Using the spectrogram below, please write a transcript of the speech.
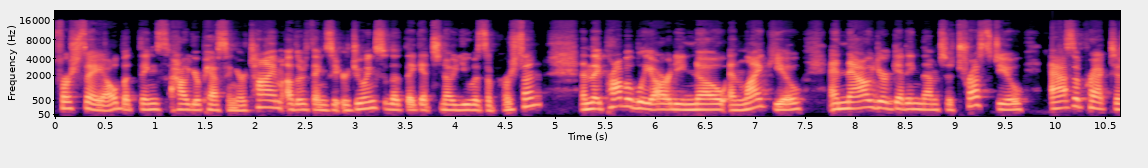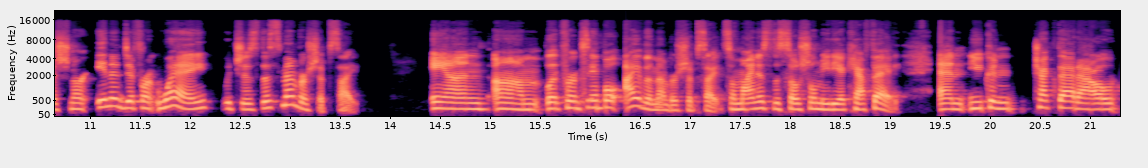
for sale, but things, how you're passing your time, other things that you're doing so that they get to know you as a person. And they probably already know and like you. And now you're getting them to trust you as a practitioner in a different way, which is this membership site. And um, like for example, I have a membership site. So mine is the social media cafe. And you can check that out.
